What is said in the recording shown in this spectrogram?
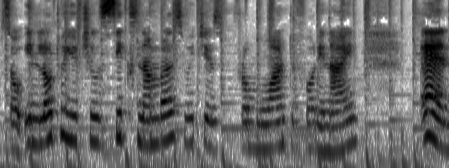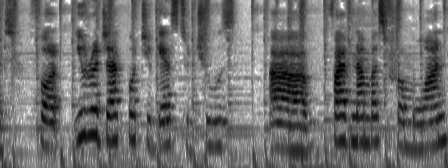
So in lotto you choose six numbers which is from 1 to 49 and for euro jackpot you get to choose uh, five numbers from 1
